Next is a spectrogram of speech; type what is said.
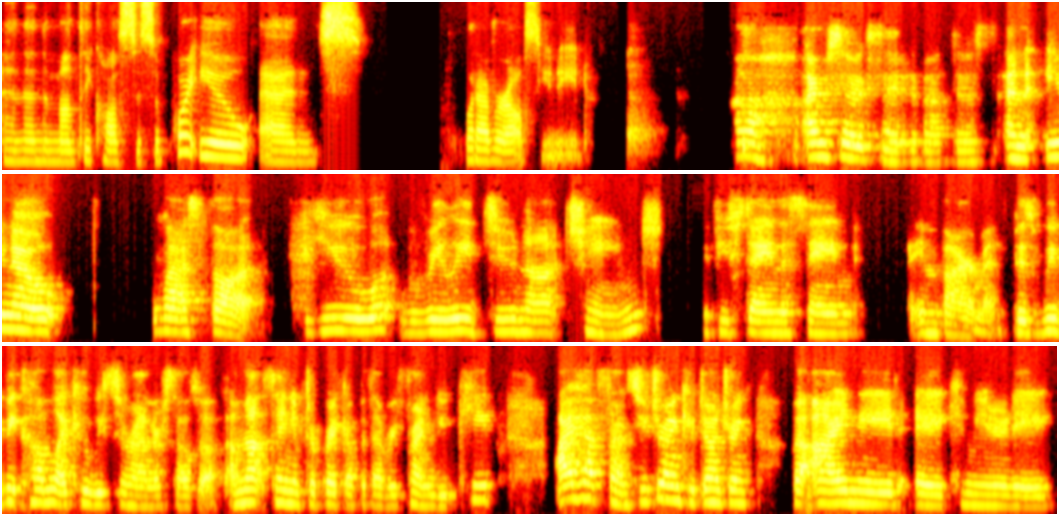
and then the monthly calls to support you and whatever else you need oh i'm so excited about this and you know last thought you really do not change if you stay in the same environment because we become like who we surround ourselves with. I'm not saying you have to break up with every friend. You keep, I have friends, you drink, you don't drink, but I need a community,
